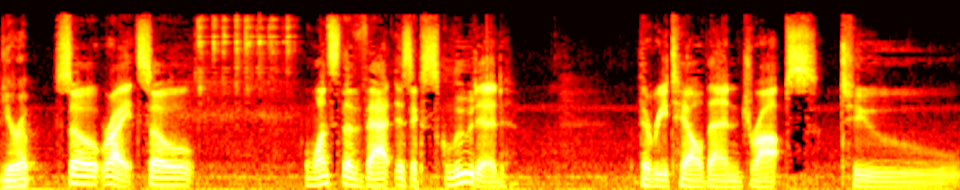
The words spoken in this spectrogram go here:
Europe? So right, so once the VAT is excluded, the retail then drops to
